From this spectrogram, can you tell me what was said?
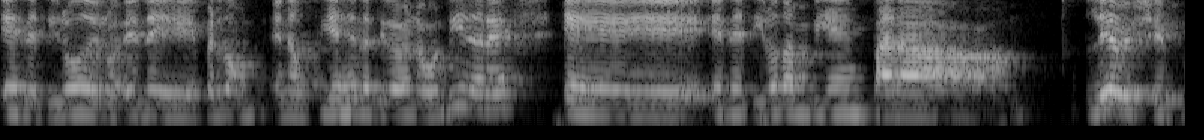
el retiro de, de perdón, NLC es el retiro de nuevos líderes, eh, el retiro también para Leadership.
